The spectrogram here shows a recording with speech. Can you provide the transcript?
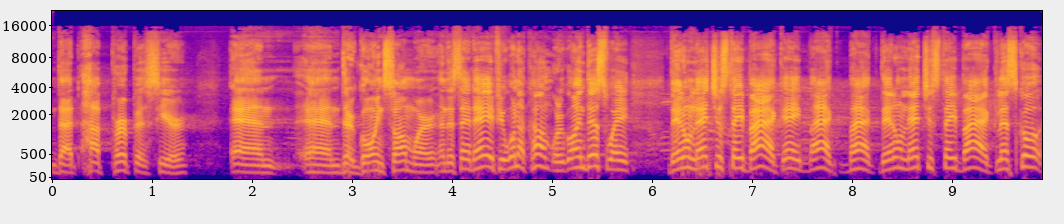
that have purpose here, and and they're going somewhere, and they said, hey, if you want to come, we're going this way. They don't let you stay back. Hey, back, back. They don't let you stay back. Let's go.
